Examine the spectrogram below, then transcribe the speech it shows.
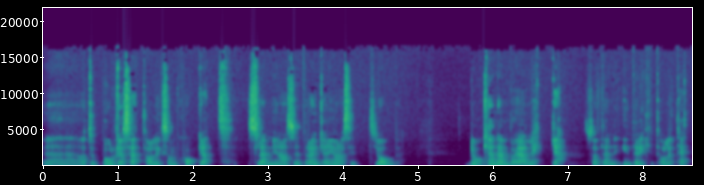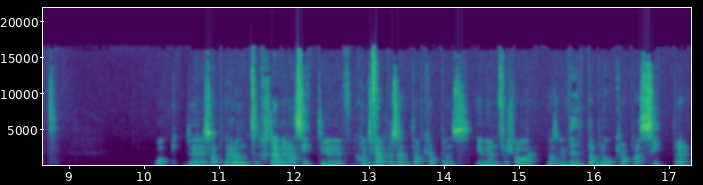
eh, att du på olika sätt har liksom chockat slemhinnan så inte den kan göra sitt jobb. Då kan den börja läcka så att den inte riktigt håller tätt. Och då är det så att runt slemhinnan sitter ju 75% av kroppens immunförsvar. Alltså Mhm. vita blodkroppar sitter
